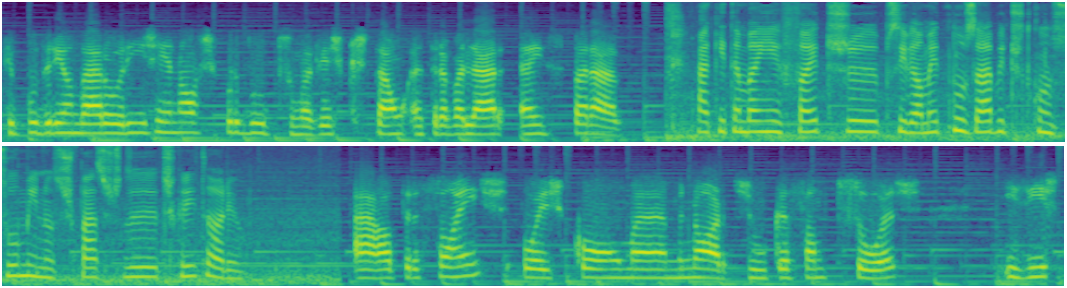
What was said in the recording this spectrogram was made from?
que poderiam dar origem a novos produtos, uma vez que estão a trabalhar em separado. Há aqui também efeitos, eh, possivelmente, nos hábitos de consumo e nos espaços de, de escritório. Há alterações, pois com uma menor deslocação de pessoas, existe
